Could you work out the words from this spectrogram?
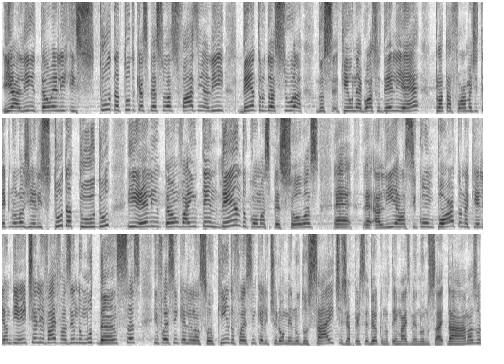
E ali então ele estuda tudo que as pessoas fazem ali dentro da sua, do, que o negócio dele é plataforma de tecnologia. Ele estuda tudo e ele então vai entendendo como as pessoas é, é, ali elas se comportam naquele ambiente. Ele vai fazendo mudanças e foi assim que ele lançou o Kindle, foi assim que ele tirou o menu do site. Já percebeu que não tem mais menu no site da Amazon?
